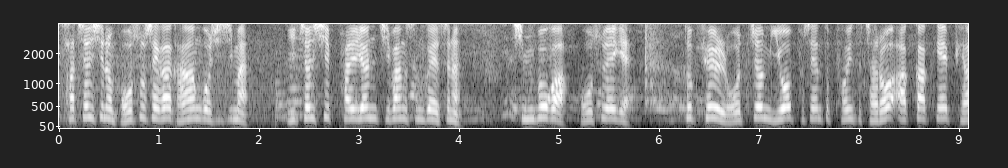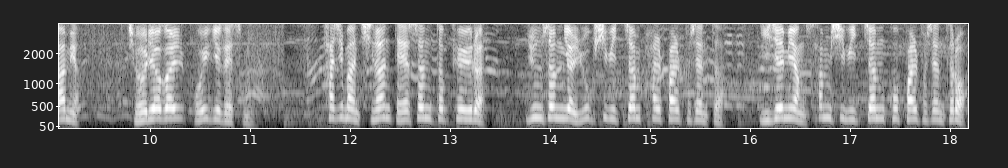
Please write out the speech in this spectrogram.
사천시는 보수세가 강한 곳이지만 2018년 지방선거에서는 진보가 보수에게 득표율 5.25%포인트 차로 아깝게 패하며 저력을 보이기도 했습니다. 하지만 지난 대선 득표율은 윤석열 62.88%, 이재명 32.98%로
